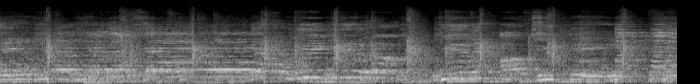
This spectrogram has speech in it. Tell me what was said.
give it up to today.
